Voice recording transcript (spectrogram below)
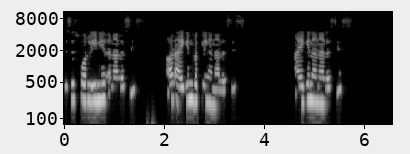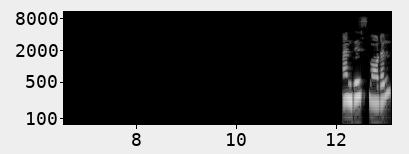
This is for linear analysis or eigenbuckling analysis. Eigen analysis and this model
